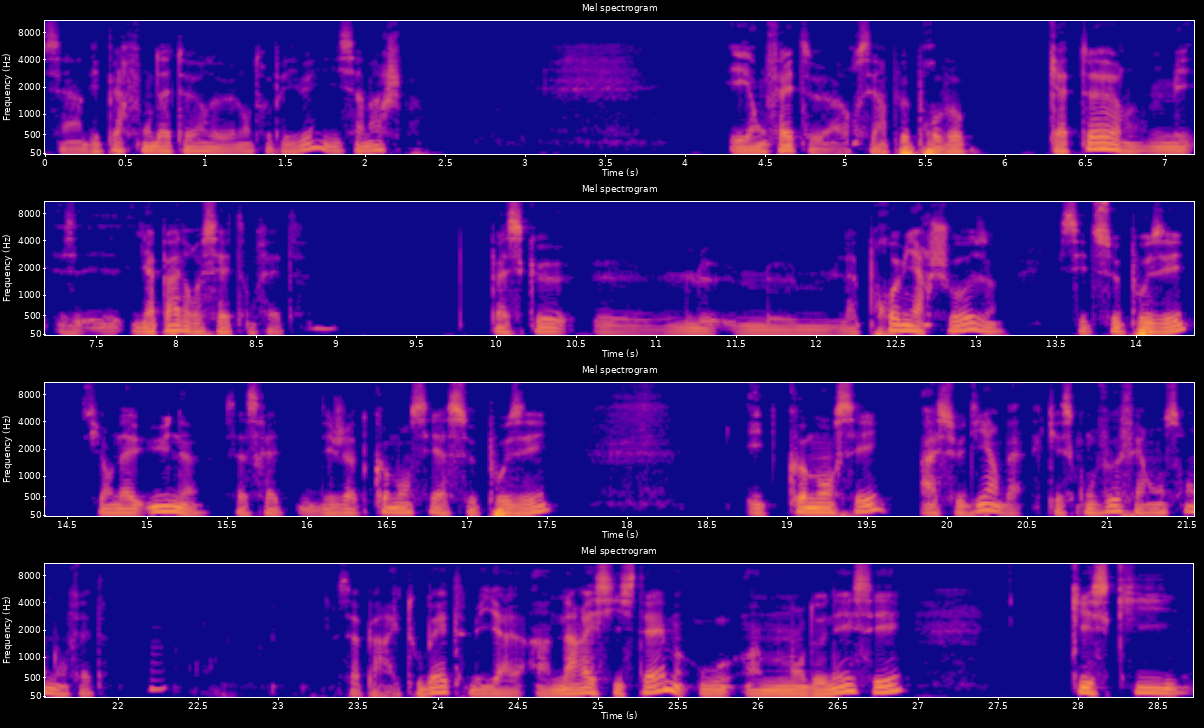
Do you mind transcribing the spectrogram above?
c'est un des pères fondateurs de l'entreprise il dit ça marche pas. Et en fait, alors c'est un peu provocateur, mais il n'y a pas de recette en fait. Parce que euh, le, la première chose, c'est de se poser. Si on a une, ça serait déjà de commencer à se poser et de commencer à se dire bah, qu'est-ce qu'on veut faire ensemble en fait. Ça paraît tout bête, mais il y a un arrêt système où à un moment donné, c'est qu'est-ce qui...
